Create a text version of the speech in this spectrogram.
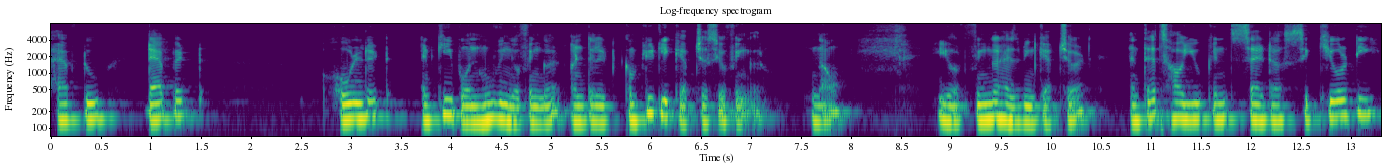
have to tap it hold it and keep on moving your finger until it completely captures your finger. Now your finger has been captured and that's how you can set a security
